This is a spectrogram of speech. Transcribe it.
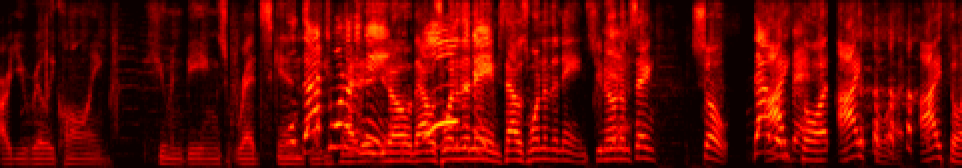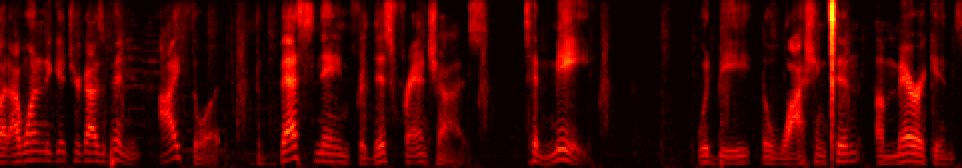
are you really calling human beings Redskins? Well, that's Like, one of the that- names. You know, that was All one of the the names. names. That was one of the names. You know what I'm saying? So That I bad. thought, I thought, I thought, I wanted to get your guys' opinion. I thought the best name for this franchise to me would be the Washington Americans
